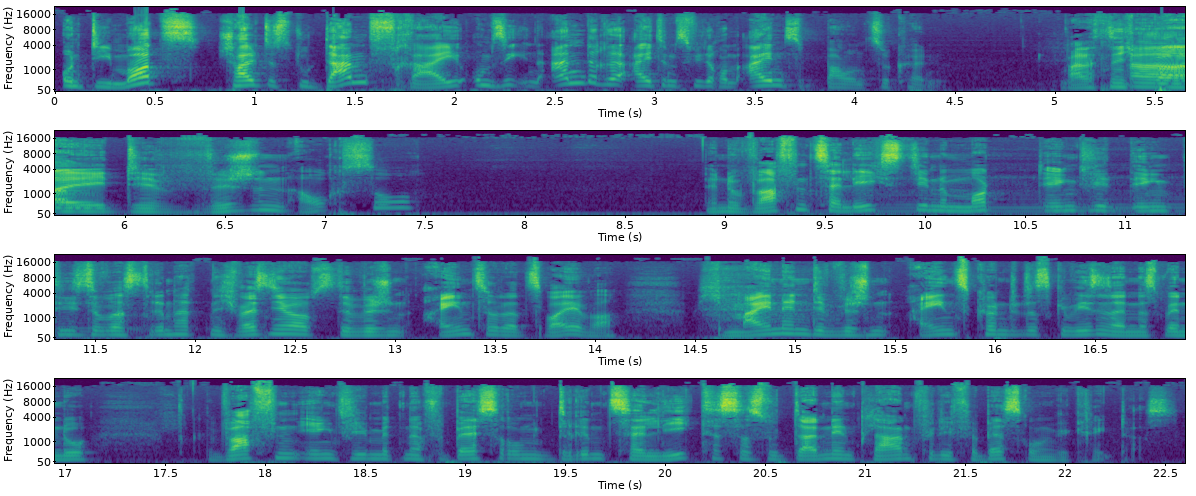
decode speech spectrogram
Und die Mods schaltest du dann frei, um sie in andere Items wiederum einbauen zu können. War das nicht Ähm. bei Division auch so? Wenn du Waffen zerlegst, die eine Mod irgendwie, irgendwie sowas drin hatten, ich weiß nicht mehr, ob es Division 1 oder 2 war. Ich meine, in Division 1 könnte das gewesen sein, dass wenn du Waffen irgendwie mit einer Verbesserung drin zerlegt hast, dass du dann den Plan für die Verbesserung gekriegt hast.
